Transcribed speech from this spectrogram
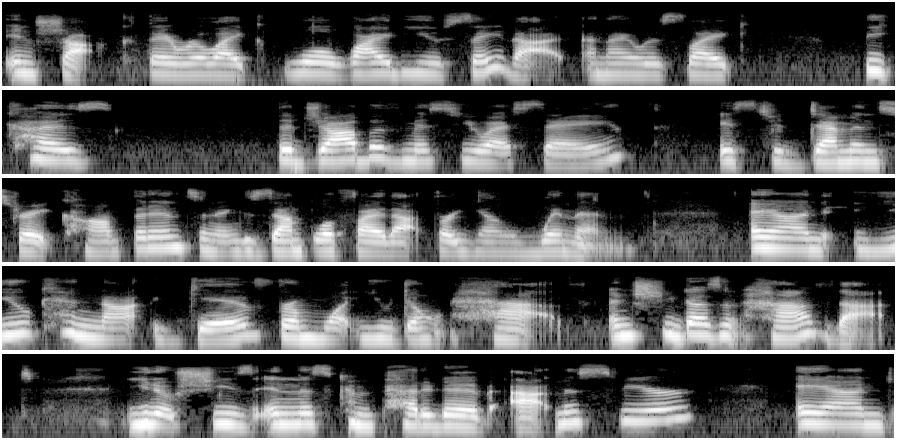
in shock. They were like, well, why do you say that? And I was like, because the job of Miss USA is to demonstrate confidence and exemplify that for young women. And you cannot give from what you don't have and she doesn't have that you know she's in this competitive atmosphere and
